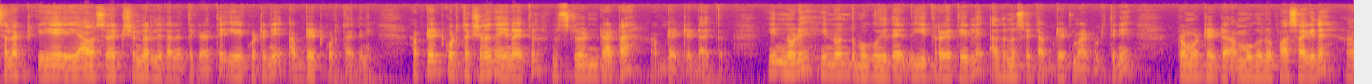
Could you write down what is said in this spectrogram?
ಸೆಲೆಕ್ಟ್ ಎ, ಯಾವ ಸೆಲೆಕ್ಷನ್ನಲ್ಲಿದ್ದಾನೆ ಅಂತ ಕೇಳುತ್ತೆ. ಎ ಕೊಟ್ಟಿನಿ ಅಪ್ಡೇಟ್ ಕೊಡ್ತಾ ಇದ್ದೀನಿ. ಅಪ್ಡೇಟ್ ಕೊಟ್ಟ ತಕ್ಷಣ ಏನಾಯಿತು? ಸ್ಟೂಡೆಂಟ್ ಡಾಟಾ ಅಪ್ಡೇಟೆಡ್ ಆಯಿತು. ಇನ್ನು ನೋಡಿ, ಇನ್ನೊಂದು ಮಗು ಇದೆ ಈ ತರಗತಿಯಲ್ಲಿ. ಅದನ್ನು ಸಹಿತ ಅಪ್ಡೇಟ್ ಮಾಡಿಬಿಡ್ತೀನಿ. ಪ್ರಮೋಟೆಡ್ ಆ ಮಗುನೂ ಪಾಸ್ ಆಗಿದೆ. ಆ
